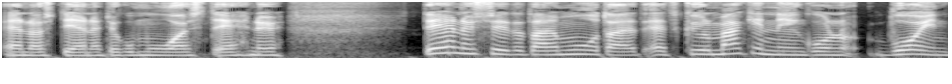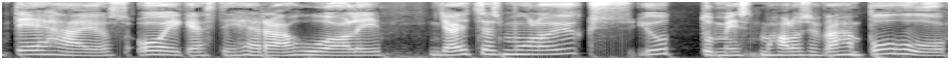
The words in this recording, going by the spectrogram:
en olisi tiennyt, että joku muu olisi tehnyt tehnyt siitä tai muuta, että et kyllä mäkin niin kuin voin tehdä, jos oikeasti herää huoli. Ja itse asiassa mulla on yksi juttu, mistä mä halusin vähän puhua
